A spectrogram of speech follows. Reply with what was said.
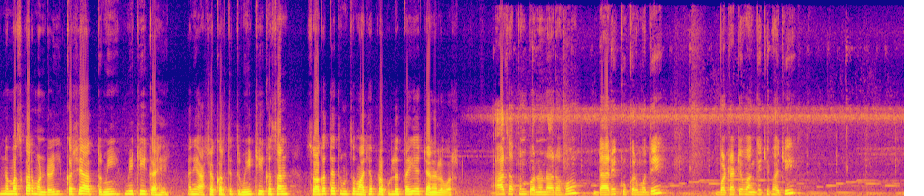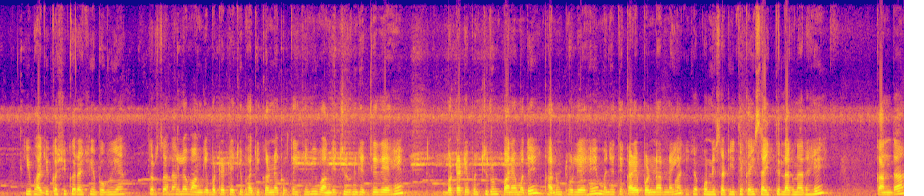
नमस्कार मंडळी कसे आहात तुम्ही? मी ठीक आहे आणि आशा करते तुम्ही ठीक असाल. स्वागत आहे तुमचं माझ्या प्रफुल्लताई या चॅनलवर. आज आपण बनवणार आहोत डायरेक्ट कुकरमध्ये बटाटे वांग्याची भाजी. ही भाजी कशी करायची हे बघूया. तर चला वांगे बटाट्याची भाजी करण्याकरता इथे मी वांगे चिरून घेतलेले आहे. बटाटे पण चिरून पाण्यामध्ये घालून ठेवले आहे म्हणजे ते काळे पडणार नाही. भाजीच्या फोडणीसाठी इथे काही साहित्य लागणार आहे. कांदा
